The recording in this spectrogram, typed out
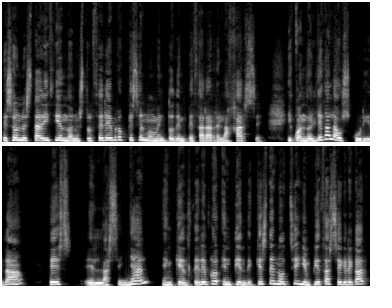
eso nos está diciendo a nuestro cerebro que es el momento de empezar a relajarse. Y cuando llega la oscuridad, es la señal en que el cerebro entiende que es de noche y empieza a segregar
